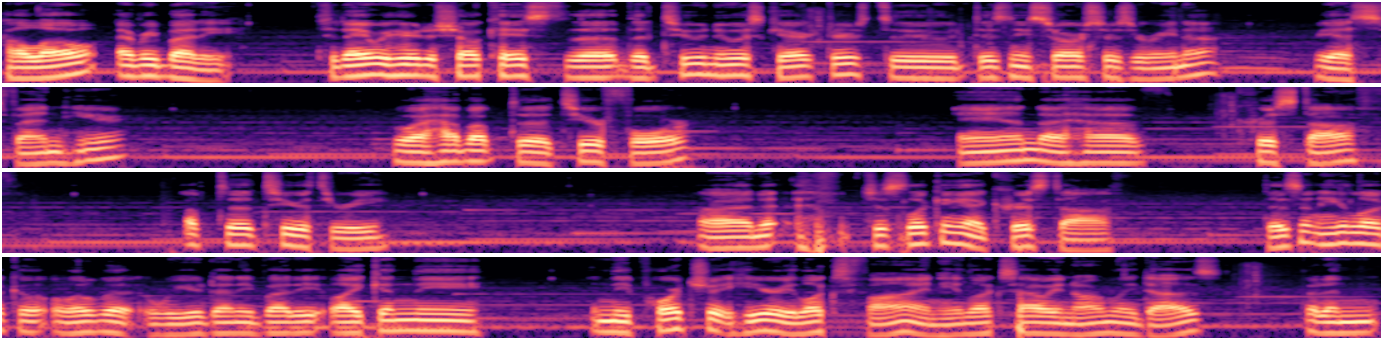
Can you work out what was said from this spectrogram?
Hello, everybody. Today we're here to showcase the, the two newest characters to Disney Sorcerer's Arena. We have Sven here, who I have up to tier 4, and I have Kristoff up to tier 3. Uh, and just looking at Kristoff, doesn't he look a, a little bit weird to anybody? Like in the in the portrait here, he looks fine. He looks how he normally does. But in,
